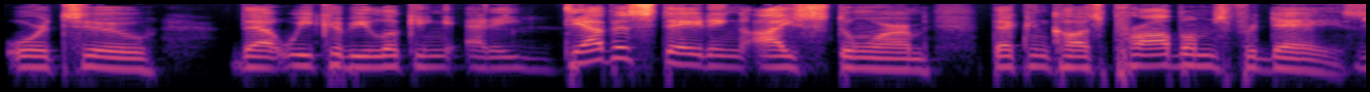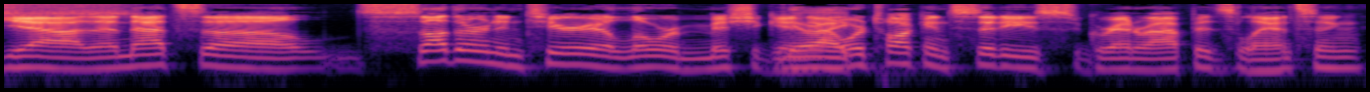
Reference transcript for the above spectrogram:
or two that we could be looking at a devastating ice storm that can cause problems for days. Yeah, and that's uh, southern interior lower Michigan. Now, right. We're talking cities Grand Rapids, Lansing,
